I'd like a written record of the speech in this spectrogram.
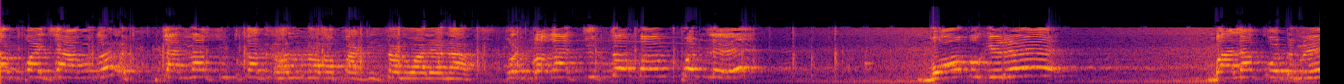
संपायच्या अगोदर त्यांना सुतकात घालून आला पाकिस्तानवाल्यांना. पण बघा चित्त बॉम्ब पडले. बॉम्ब गिरे. बालाकोट में.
